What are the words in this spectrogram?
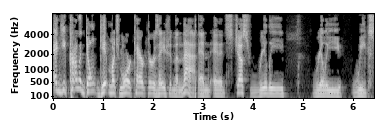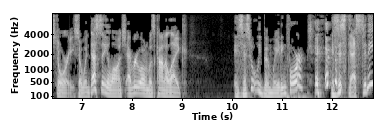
And you kind of don't get much more characterization than that. And, and it's just really, really weak story. So when Destiny launched, everyone was kind of like, is this what we've been waiting for? Is this Destiny?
